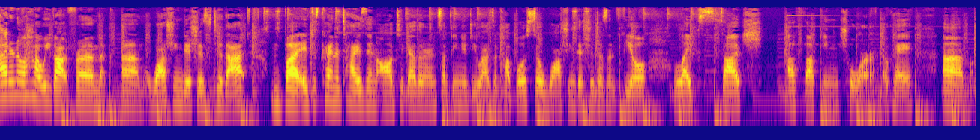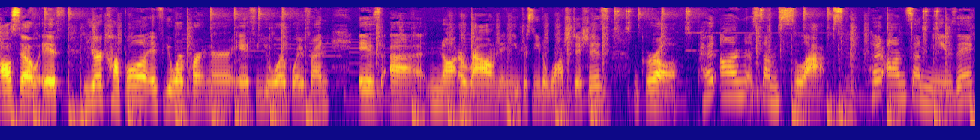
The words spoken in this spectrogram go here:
I don't know how we got from um, washing dishes to that, but it just kind of ties in all together and something to do as a couple. So, washing dishes doesn't feel like such a fucking chore, okay? Um, also, if your couple, if your partner, if your boyfriend is uh, not around and you just need to wash dishes, girl, put on some slaps, put on some music,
